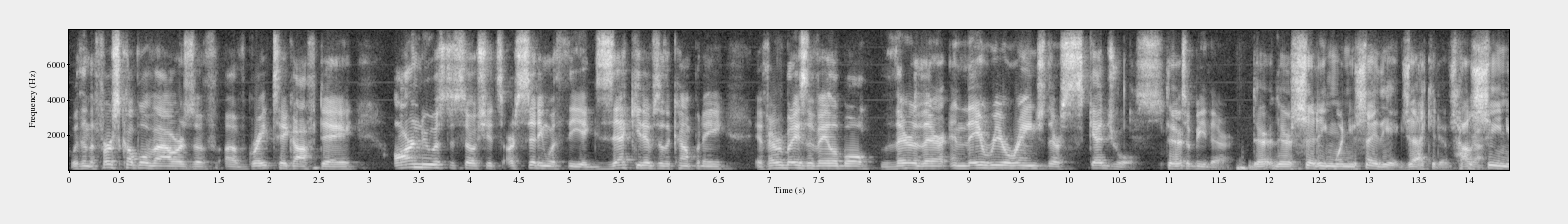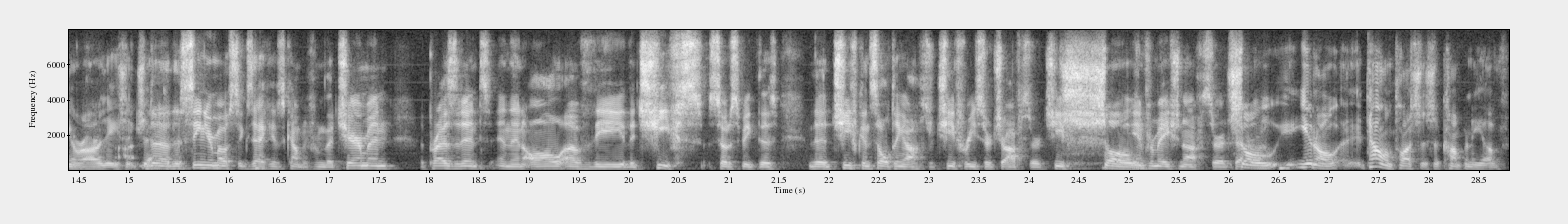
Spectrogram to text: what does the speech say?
within the first couple of hours of, of great takeoff day, our newest associates are sitting with the executives of the company. If everybody's available, they're there, and they rearrange their schedules They're- to be there. They're, they're sitting, when you say the executives, how senior are these The, executives? the senior most executives company, from the chairman, the president, and then all of the the chiefs, so to speak, the the chief consulting officer, chief research officer, chief so, information officer, etc. so, you know, Talent Plus is a company of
